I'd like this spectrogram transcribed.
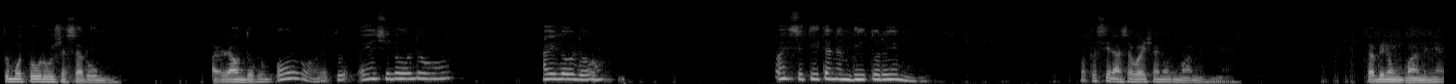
tumuturo siya sa room. Around the room. Oh, ito, ayan si Lolo. Hi, Lolo. Ay, si tita nandito rin. Tapos sinasaway siya ng mami niya. Sabi ng mami niya,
